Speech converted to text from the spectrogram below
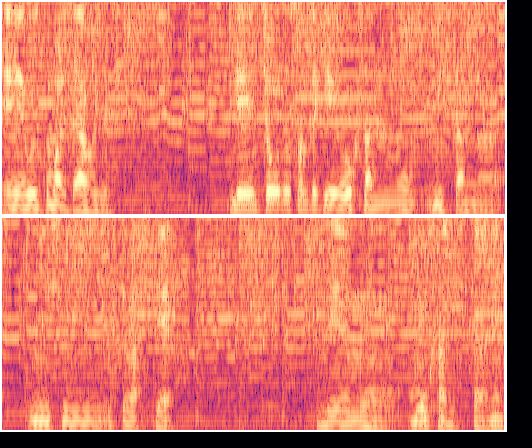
えー追い込まれたわけです。で、ちょうどその時、奥さんのミキさんが妊娠してまして、で、もう、もう奥さんにとったらね、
